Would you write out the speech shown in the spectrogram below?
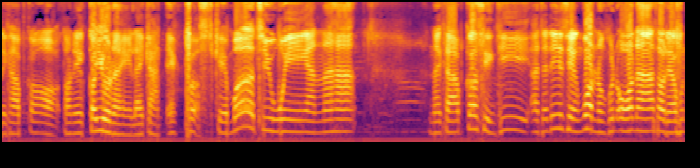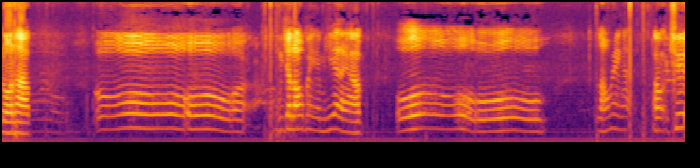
ัสดีครับ ก็ตอนนี้ก็อยู่ในรายการ Expert Gamer TV กันนะฮะ นะครับ ก็สิ่งที่อาจจะได้เสียงบ่นของคุณโอ๊ตนะสวัสดีครับคุณโอ๊ตครับ โอ้โอ้มึงจะร้องเพลงกันที่อะไรครับ โอ้โอ้ร้องเพลงอะต้องชื่อ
